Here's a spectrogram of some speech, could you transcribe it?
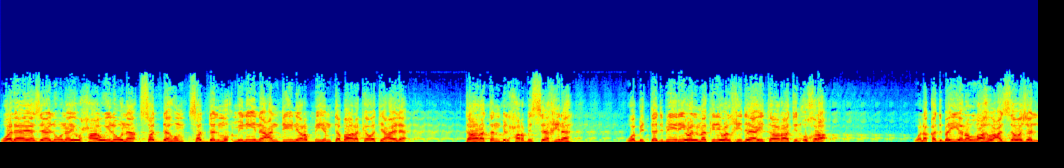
ولا يزالون يحاولون صدهم صد المؤمنين عن دين ربهم تبارك وتعالى تارة بالحرب الساخنة وبالتدبير والمكر والخداع تارات أخرى. ولقد بين الله عز وجل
